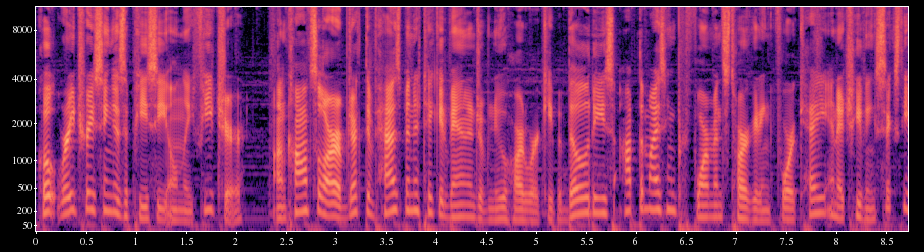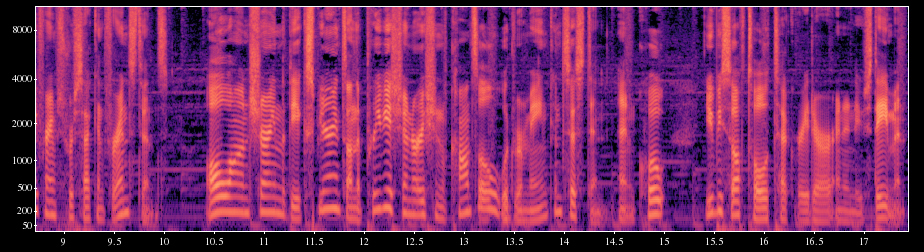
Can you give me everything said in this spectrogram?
Quote, ray tracing is a PC only feature. On console, our objective has been to take advantage of new hardware capabilities, optimizing performance targeting 4K and achieving 60 frames per second for instance, all while ensuring that the experience on the previous generation of console would remain consistent, end quote, Ubisoft told TechRadar in a new statement.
